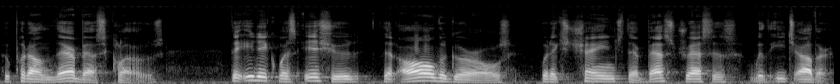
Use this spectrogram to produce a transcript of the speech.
who put on their best clothes. The edict was issued that all the girls would exchange their best dresses with each other,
